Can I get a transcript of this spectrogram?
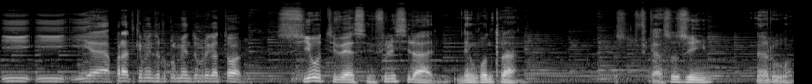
e, e, e é praticamente um regulamento obrigatório. Se eu tivesse infelicidade de encontrar, ficar sozinho na rua,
